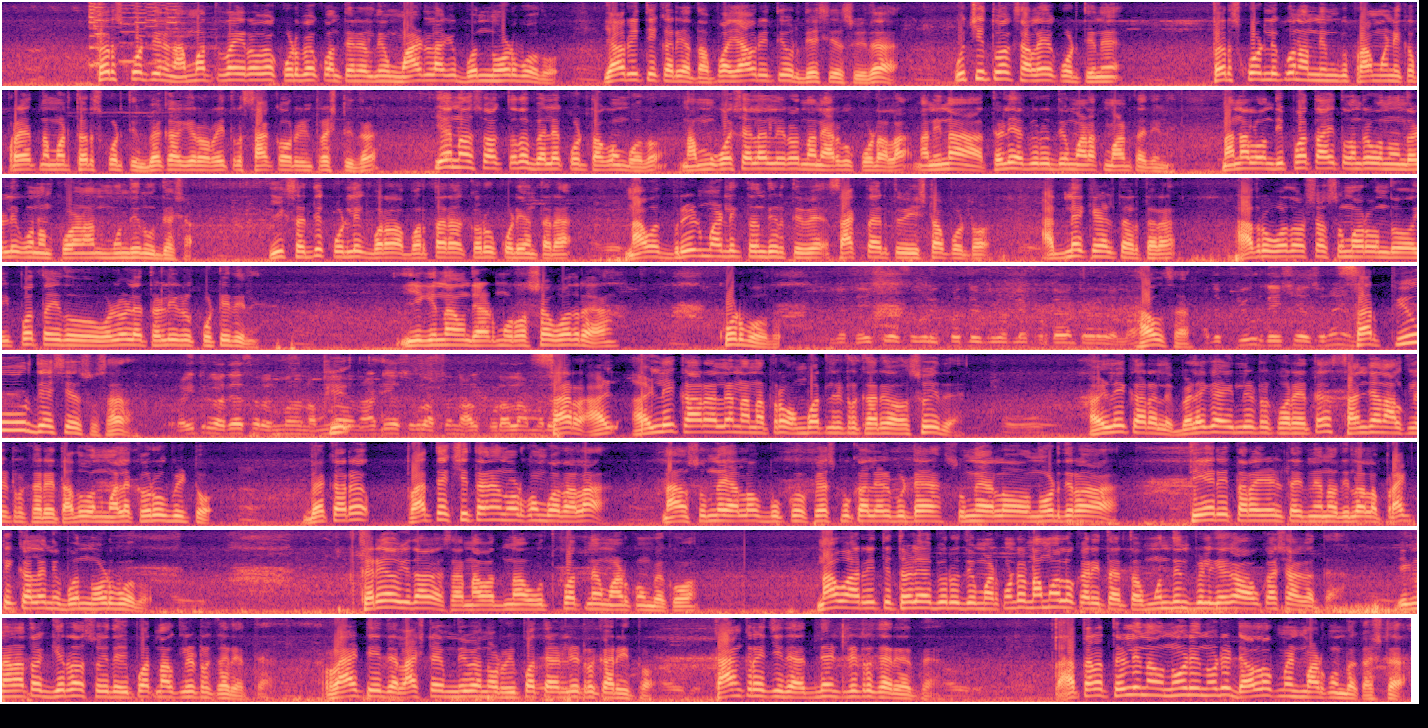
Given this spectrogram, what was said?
ತರಿಸ್ಕೊಡ್ತೀನಿ. ನಮ್ಮ ಹತ್ರ ಇರೋವೇ ಕೊಡಬೇಕು ಅಂತೇನಿಲ್ಲ. ನೀವು ಮಾಡಲಾಗಿ ಬಂದು ನೋಡ್ಬೋದು. ಯಾವ ರೀತಿ ಕರಿಯತ್ತಪ್ಪ? ಯಾವ ರೀತಿ ಇವ್ರ ದೇಶಿ ಹಸು ಇದೆ? ಉಚಿತವಾಗಿ ಸಲಹೆ ಕೊಡ್ತೀನಿ. ತರಿಸ್ಕೊಡ್ಲಿಕ್ಕೂ ನಾನು ನಿಮ್ಗೆ ಪ್ರಾಮಾಣಿಕ ಪ್ರಯತ್ನ ಮಾಡಿ ತರಿಸ್ಕೊಡ್ತೀನಿ. ಬೇಕಾಗಿರೋ ರೈತರು ಸಾಕೋರು ಇಂಟ್ರೆಸ್ಟ್ ಇದ್ದರೆ ಏನು ಹಸು ಆಗ್ತದೋ ಬೆಲೆ ಕೊಟ್ಟು ತೊಗೊಬೋದು. ನಮ್ಮ ಗೋಶಾಲೆಯಲ್ಲಿರೋದು ನಾನು ಯಾರಿಗೂ ಕೊಡೋಲ್ಲ. ನಾನು ಇನ್ನೂ ತಳಿ ಅಭಿವೃದ್ಧಿ ಮಾಡೋಕ್ಕೆ ಮಾಡ್ತಾಯಿದ್ದೀನಿ ನನ್ನಲ್ಲಿ ಒಂದು ಇಪ್ಪತ್ತಾಯಿತು ಅಂದರೆ ಒಂದೊಂದು ಹಳ್ಳಿಗೆ ಒಂದೊಂದು ಕೊಡೋಣ ಅಂತ ಮುಂದಿನ ಉದ್ದೇಶ. ಈಗ ಸದ್ಯಕ್ಕೆ ಕೊಡ್ಲಿಕ್ಕೆ ಬರೋ ಬರ್ತಾರೆ ಕರು ಕೊಡಿ ಅಂತಾರೆ. ನಾವು ಅದು ಬ್ರೀಡ್ ಮಾಡ್ಲಿಕ್ಕೆ ತಂದಿರ್ತೀವಿ ಸಾಕ್ತಾ ಇರ್ತೀವಿ ಇಷ್ಟಪಟ್ಟು. ಅದನ್ನೇ ಕೇಳ್ತಾ ಇರ್ತಾರೆ. ಆದರೂ ಹೋದ ವರ್ಷ ಸುಮಾರು ಒಂದು ಇಪ್ಪತ್ತೈದು ಒಳ್ಳೊಳ್ಳೆ ತಳಿಗಳು ಕೊಟ್ಟಿದ್ದೀನಿ. ಈಗಿನ ಒಂದು ಎರಡು ಮೂರು ವರ್ಷ ಹೋದರೆ ಕೊಡ್ಬೋದು. ದೇಶಿ ಹೌದು ಸರ್. ಅದು ಪ್ಯೂರ್ ದೇಶಿ ಸರ್ ಪ್ಯೂರ್ ದೇಸಿ ಹಸು ಸರ್. ರೈತರಿಗೆ ಅದೇ ಸರ್ ಅನುಮಾನ. ನಮ್ಮ ನಾಟಿ ಹಸುಗಳು ಅಷ್ಟೊಂದು ಹಾಲು ಕೊಡಲ್ಲ ಮತ್ತೆ ಸರ್ ಹಳ್ ಹಳ್ಳಿ ಕಾರಲ್ಲೇ ನನ್ನ ಹತ್ರ ಒಂಬತ್ತು ಲೀಟ್ರ್ ಕರೆಯೋ ಹಸು ಇದೆ. ಹಳ್ಳಿ ಕಾರಲ್ಲಿ ಬೆಳಗ್ಗೆ ಐದು ಲೀಟ್ರ್ ಕರೆಯುತ್ತೆ ಸಂಜೆ ನಾಲ್ಕು ಲೀಟ್ರ್ ಕರೆಯುತ್ತೆ. ಅದು ಒಂದು ಮಲೆ ಕರು ಬಿಟ್ಟು. ಬೇಕಾದ್ರೆ ಪ್ರಾತ್ಯಕ್ಷಿತಾನೇ ನೋಡ್ಕೊಬೋದಲ್ಲ? ನಾನು ಸುಮ್ಮನೆ ಎಲ್ಲೋ ಬುಕ್ಕು ಫೇಸ್ಬುಕ್ಕಲ್ಲಿ ಹೇಳ್ಬಿಟ್ಟೆ ಸುಮ್ಮನೆ ಎಲ್ಲೋ ನೋಡ್ದಿರೋ ಥಿಯರಿ ಥರ ಹೇಳ್ತಾ ಇದ್ದೀನಿ ಅನ್ನೋದಿಲ್ಲಲ್ಲ ಪ್ರಾಕ್ಟಿಕಲ್ಲೇ ನೀವು ಬಂದು ನೋಡ್ಬೋದು. ಕರೆಯೋ ಇದ್ದಾವೆ ಸರ್ ನಾವು ಅದನ್ನ ಉತ್ಪಾದನೆ ಮಾಡ್ಕೊಬೇಕು. ನಾವು ಆ ರೀತಿ ತಳಿ ಅಭಿವೃದ್ಧಿ ಮಾಡಿಕೊಂಡ್ರೆ ನಮ್ಮಲ್ಲೂ ಕರಿತಾ ಇರ್ತಾವೆ. ಮುಂದಿನ ಪೀಳಿಗೆಗೆ ಅವಕಾಶ ಆಗುತ್ತೆ. ಈಗ ನನ್ನ ಹತ್ರ ಗಿರ್ರಸ್ಸು ಇದೆ, ಇಪ್ಪತ್ನಾಲ್ಕು ಲೀಟ್ರ್ ಕರಿಯುತ್ತೆ. ರಾಟಿ ಇದೆ ಲಾಸ್ಟ್ ಟೈಮ್ ನೀವೇ ನೋಡ್ರಿ ಇಪ್ಪತ್ತೆರಡು ಲೀಟ್ರ್ ಕರೀತು. ಕಾಂಕ್ರೇಜ್ ಇದೆ, ಹದಿನೆಂಟು ಲೀಟ್ರ್ ಕರಿಯುತ್ತೆ. ಆ ಥರ ತಳಿ ನಾವು ನೋಡಿ ನೋಡಿ ಡೆವಲಪ್ಮೆಂಟ್ ಮಾಡ್ಕೊಬೇಕು ಅಷ್ಟೇ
